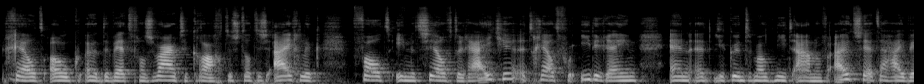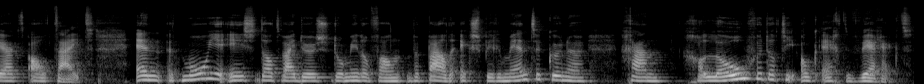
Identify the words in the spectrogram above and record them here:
geldt ook uh, de wet van zwaartekracht. Dus dat is eigenlijk valt in hetzelfde rijtje. Het geldt voor iedereen en je kunt hem ook niet aan of uitzetten. Hij werkt altijd. En het mooie is dat wij dus door middel van bepaalde experimenten kunnen gaan geloven dat die ook echt werkt.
